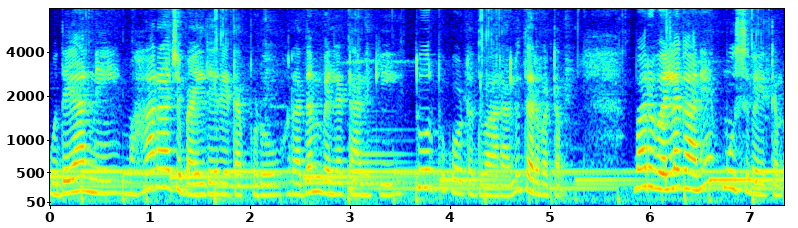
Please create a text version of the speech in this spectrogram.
ఉదయాన్నే మహారాజు బయలుదేరేటప్పుడు రథం వెళ్ళటానికి తూర్పు కోట ద్వారాలు తెరవటం. వారు వెళ్ళగానే మూసివేయటం.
